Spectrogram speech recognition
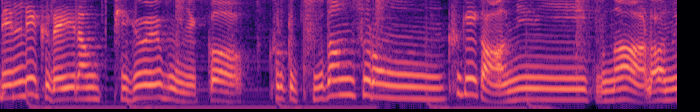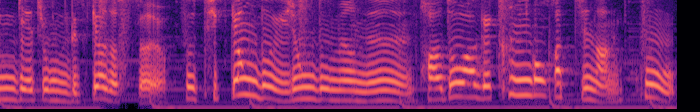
릴리 그레이랑 비교해보니까 그렇게 부담스러운 크기가 아니구나 라는 게 좀 느껴졌어요. 그래서 직경도 이 정도면 은 과도하게 큰 것 같진 않고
